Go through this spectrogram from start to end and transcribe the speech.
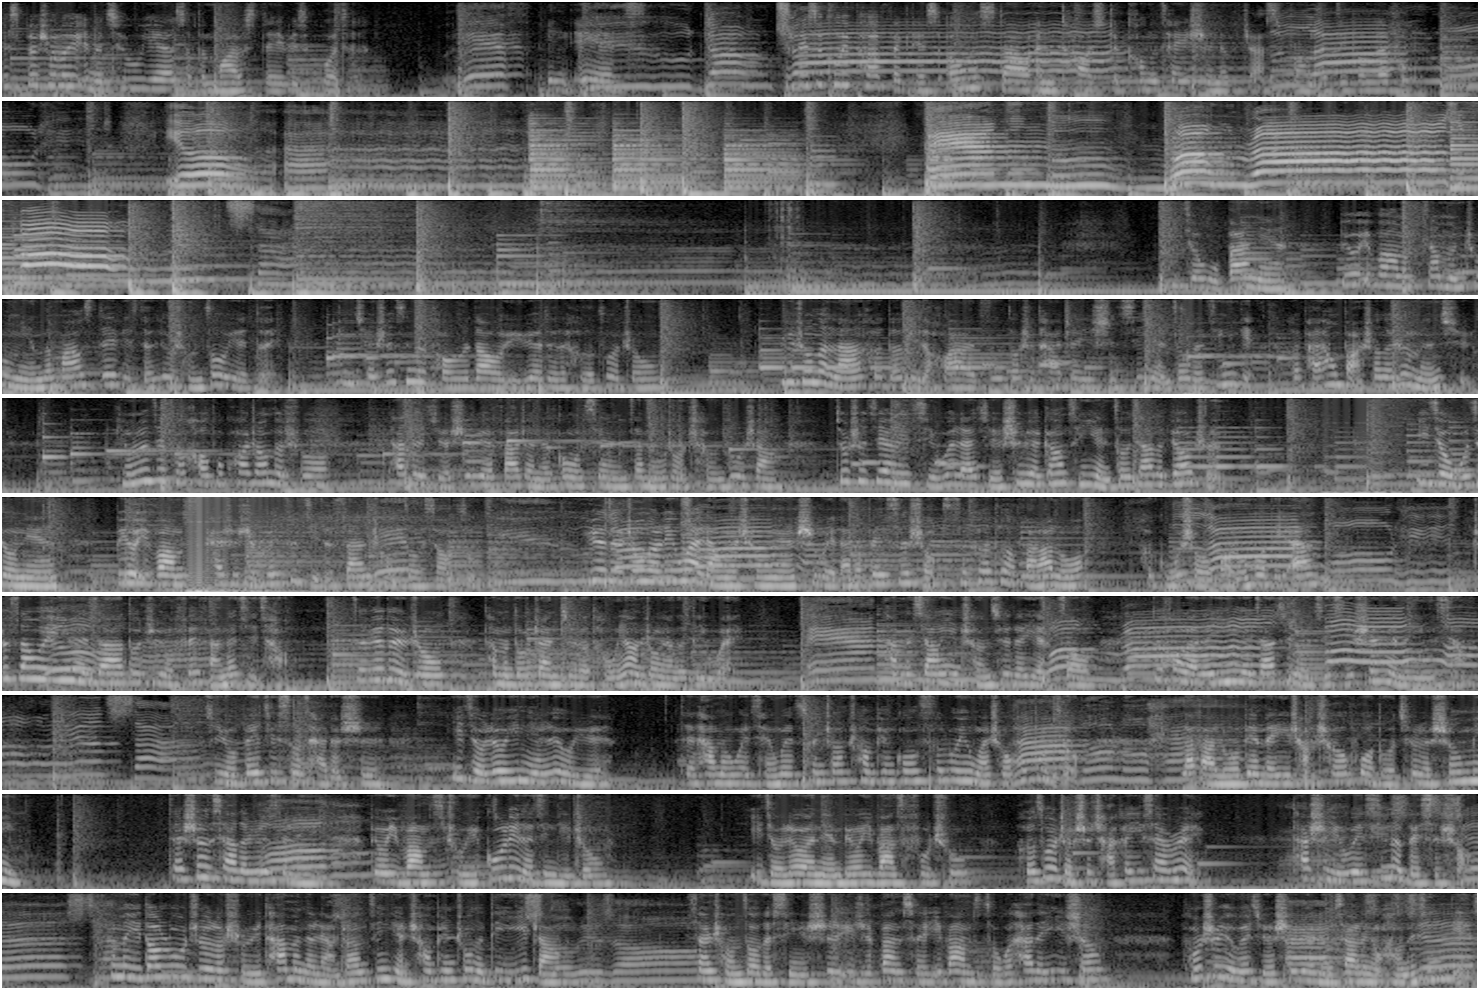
especially in the two years of the Miles Davis Quartet. In it, he basically perfected his own style and touched the connotation of jazz from a deeper level. Your eyes. And the moon won't rise or fall inside. 一九五八年 biu Evans 加盟著名的 Miles Davis 的六重奏乐队，并全身心地投入到与乐队的合作中。狱中的蓝和德比的华尔兹都是他这一时期演奏的经典和排行榜上的热门曲。评论界曾毫不夸张地说，他对爵士乐发展的贡献在某种程度上就是建立起未来爵士乐钢琴演奏家的标准。一九五九年，Bill Evans 开始指挥自己的三重奏小组。乐队中的另外两位成员是伟大的贝斯手斯科特·法拉罗和鼓手保罗·莫蒂安。这三位音乐家都具有非凡的技巧，在乐队中，他们都占据了同样重要的地位。他们相应成趣的演奏，对后来的音乐家具有极其深远的影响。具有悲剧色彩的是，1961年6月，在他们为前卫村庄唱片公司录音完成后不久，拉法罗便被一场车祸夺去了生命。在剩下的日子里，Bill Evans 处于孤立的境地中。一九六二年，Bill Evans 复出，合作者是查克·伊塞瑞，他是一位新的贝斯手。他们一道录制了属于他们的两张经典唱片中的第一张。三重奏的形式一直伴随 Evans 走过他的一生，同时也为爵士乐留下了永恒的经典。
